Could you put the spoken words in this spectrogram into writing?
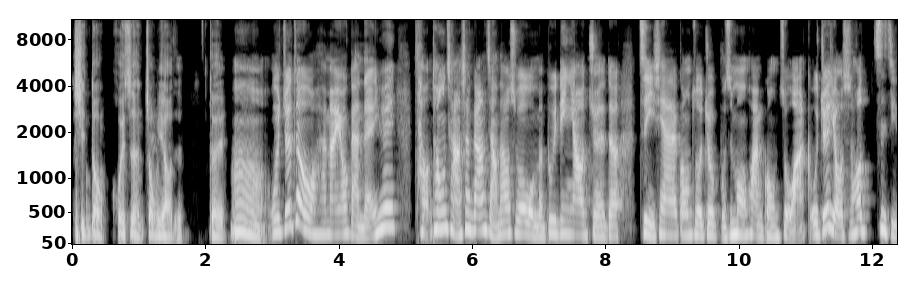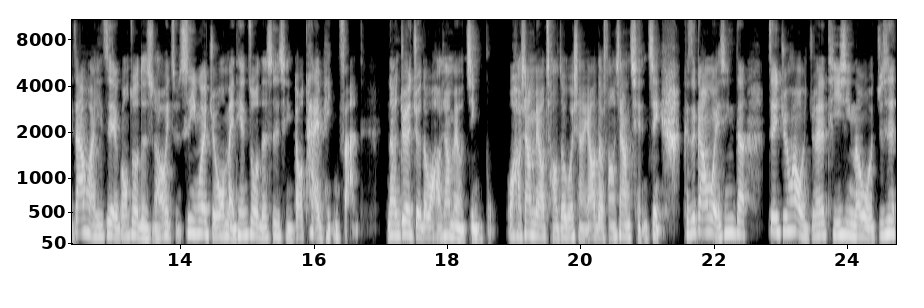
行动会是很重要的，对，嗯，我觉得我还蛮有感的，因为通通常像刚刚讲到说，我们不一定要觉得自己现在的工作就不是梦幻工作啊。我觉得有时候自己在怀疑自己的工作的时候，是因为觉得我每天做的事情都太平凡，那就会觉得我好像没有进步。我好像没有朝着我想要的方向前进，可是刚刚伟星的这句话，我觉得提醒了我，就是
